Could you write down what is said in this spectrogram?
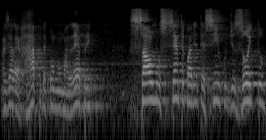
mas ela é rápida como uma lebre. Salmos 145, 18.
